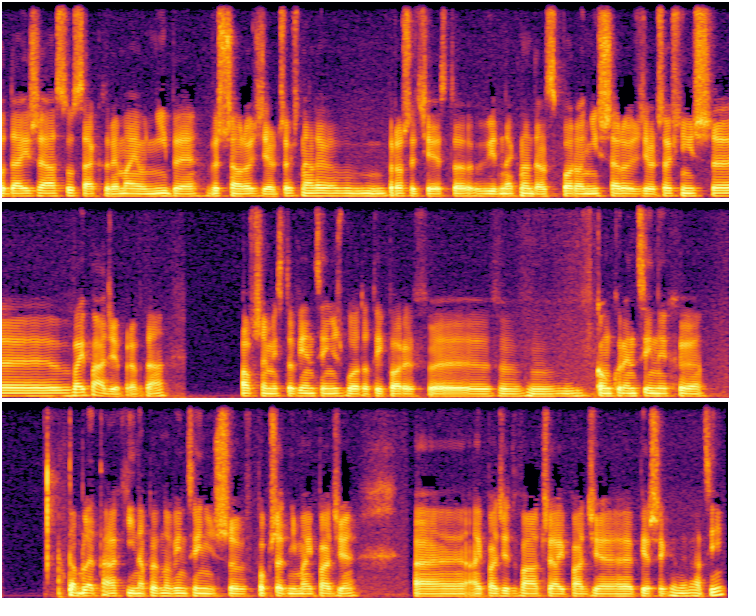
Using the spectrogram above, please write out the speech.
bodajże Asusa, które mają niby wyższą rozdzielczość, no ale mm, proszę cię, jest to jednak nadal sporo niższa rozdzielczość niż e, w iPadzie, prawda? Owszem, jest to więcej niż było do tej pory w, w, w konkurencyjnych e, tabletach i na pewno więcej niż w poprzednim iPadzie, e, iPadzie 2 czy iPadzie pierwszej generacji.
